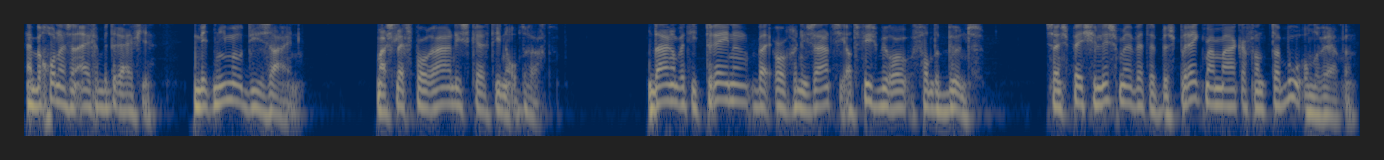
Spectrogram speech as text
en begon hij zijn eigen bedrijfje, Nimo Design. Maar slechts sporadisch kreeg hij een opdracht. Daarom werd hij trainer bij organisatieadviesbureau Van de Bund. Zijn specialisme werd het bespreekbaar maken van taboe-onderwerpen.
